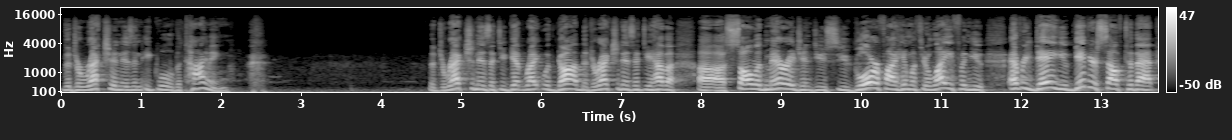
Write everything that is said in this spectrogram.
the direction isn't equal to the timing. The direction is that you get right with God. The direction is that you have a, a, solid marriage and you, you glorify Him with your life and you every day you give yourself to that.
